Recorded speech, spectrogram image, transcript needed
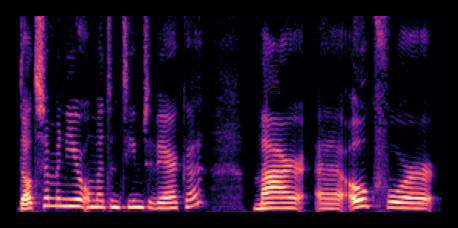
Dat is een manier om met een team te werken. Maar uh, ook voor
